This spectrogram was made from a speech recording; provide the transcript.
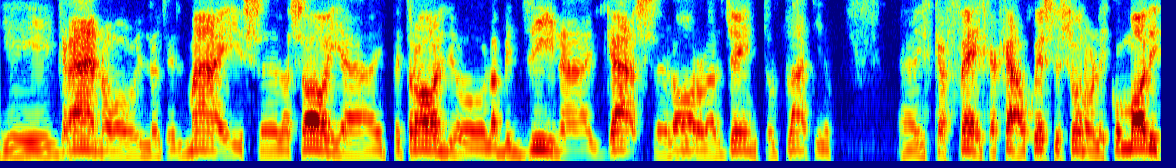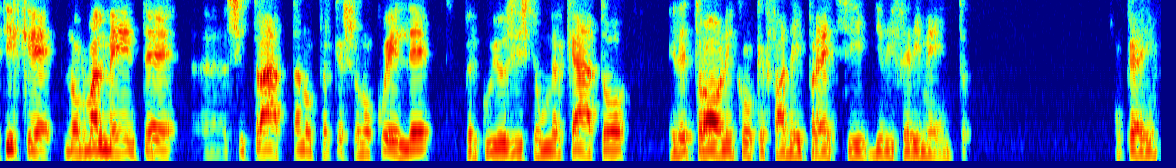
il grano, il, il, mais, la soia, il petrolio, la benzina, il gas, l'oro, l'argento, il platino, eh, il caffè, il cacao. Queste sono le commodity che normalmente eh, si trattano perché sono quelle per cui esiste un mercato elettronico che fa dei prezzi di riferimento. Ok?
